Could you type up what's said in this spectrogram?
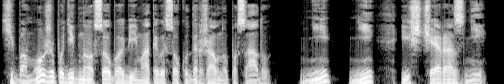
Хіба може подібна особа обіймати високу державну посаду? Ні, ні і ще раз ні.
